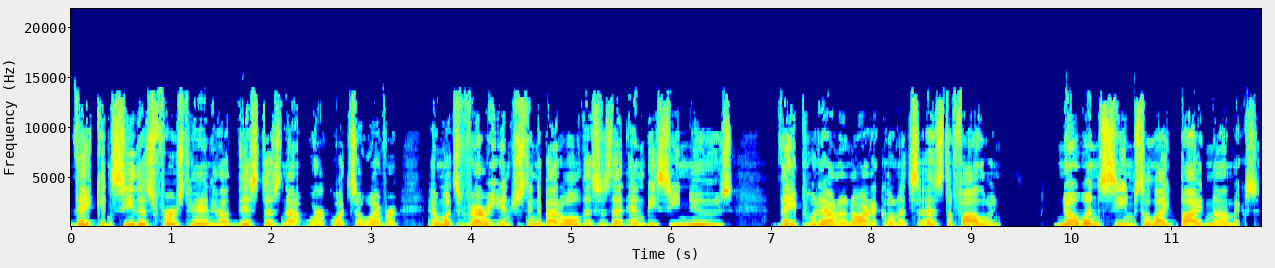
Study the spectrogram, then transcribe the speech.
they can see this firsthand how this does not work whatsoever. And what's very interesting about all this is that NBC News, they put out an article and it says the following No one seems to like Bidenomics,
